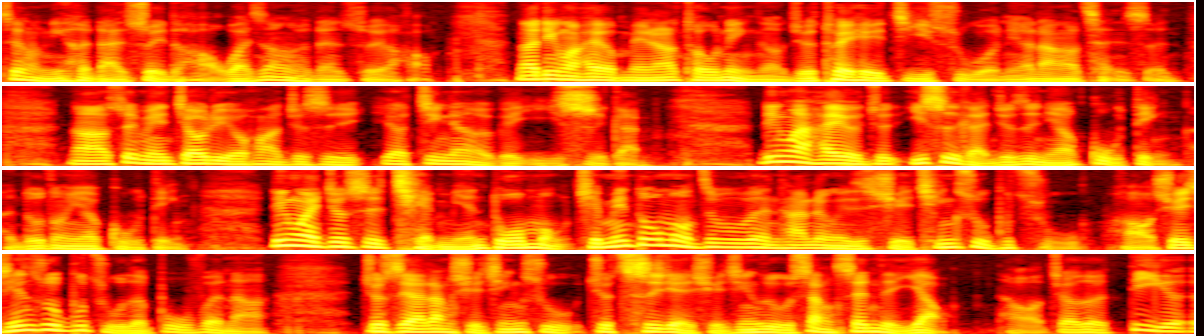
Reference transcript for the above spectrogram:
这样你很难睡得好，晚上很难睡得好。那另外还有 melatonin 啊，就是褪黑激素哦，你要让它产生。那睡眠焦虑的话，就是要尽量有个仪式感。另外还有就仪式感，就是你要固定很多东西要固定。另外就是浅眠多梦，浅眠多梦这部分他认为是血清素不足。好，血清素不足的部分啊，就是要让血清素就吃点血清素上升的药。好，叫做第二，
